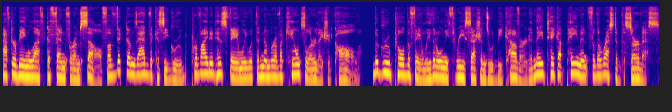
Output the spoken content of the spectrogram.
After being left to fend for himself, a victims advocacy group provided his family with the number of a counselor they should call. The group told the family that only three sessions would be covered and they'd take up payment for the rest of the service.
